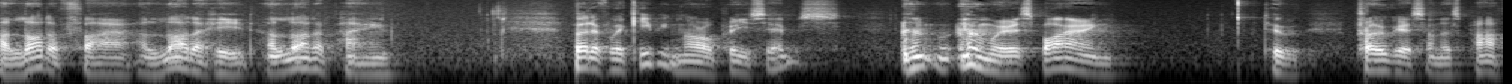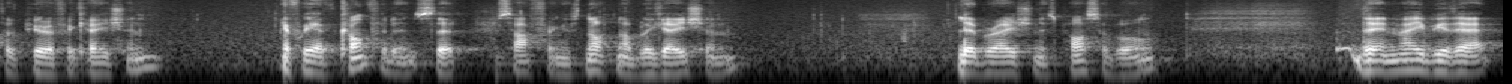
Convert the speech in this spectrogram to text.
A lot of fire, a lot of heat, a lot of pain. But if we're keeping moral precepts, we're aspiring to progress on this path of purification, if we have confidence that suffering is not an obligation, liberation is possible, then maybe that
